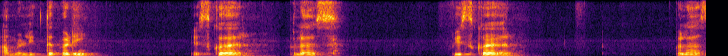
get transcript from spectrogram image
আমরা লিখতে পারি square plus B square plus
